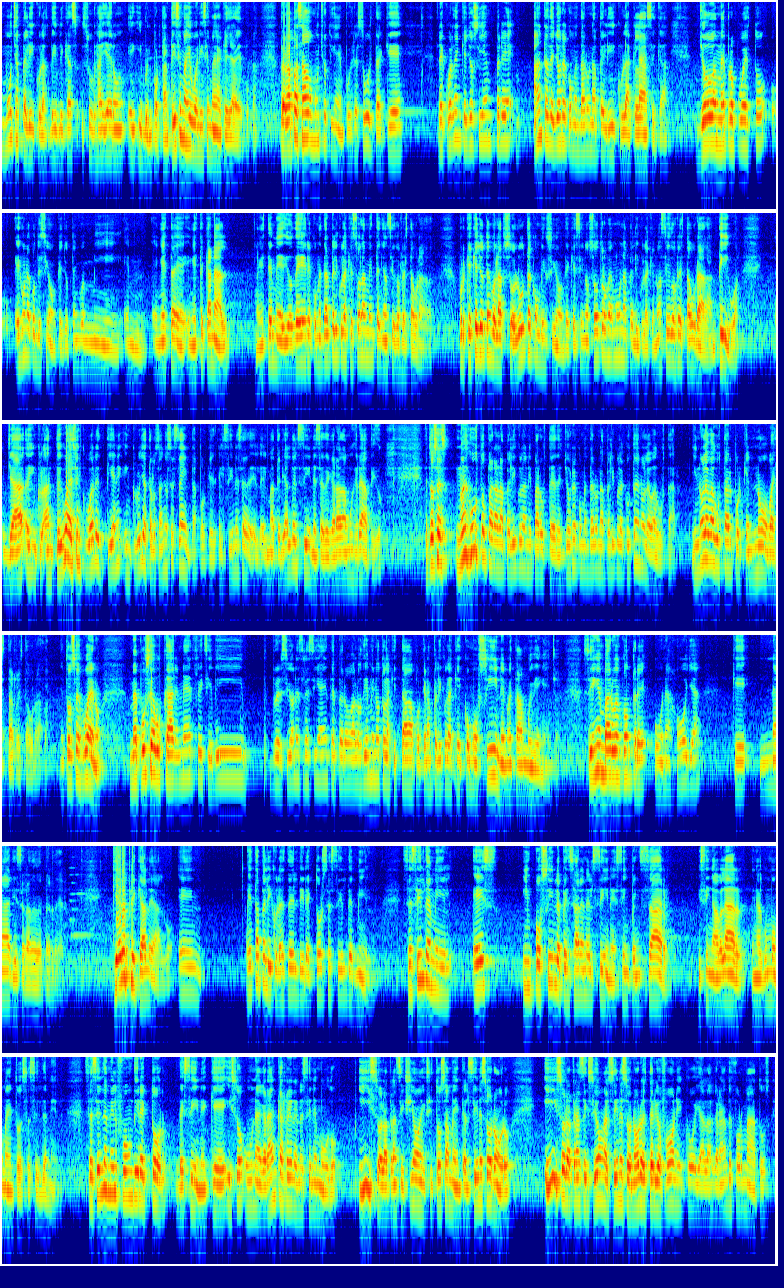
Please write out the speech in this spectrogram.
muchas películas bíblicas surgieron importantísimas y buenísimas en aquella época. Pero ha pasado mucho tiempo y resulta que, recuerden que yo siempre, antes de yo recomendar una película clásica, yo me he propuesto, es una condición que yo tengo en, mi, en, en, este, en este canal, en este medio, de recomendar películas que solamente hayan sido restauradas. Porque es que yo tengo la absoluta convicción de que si nosotros vemos una película que no ha sido restaurada, antigua, ya antigua eso incluye, tiene, incluye hasta los años 60, porque el, cine se, el, material del cine se degrada muy rápido. Entonces, no es justo para la película ni para ustedes yo recomendar una película que a ustedes no le va a gustar. Y no le va a gustar porque no va a estar restaurada. Entonces, bueno, me puse a buscar en Netflix y vi versiones recientes, pero a los 10 minutos las quitaba porque eran películas que como cine no estaban muy bien hechas. Sin embargo, encontré una joya que nadie se la debe perder. Quiero explicarle algo. En esta película es del director Cecil DeMille. Cecil DeMille es imposible pensar en el cine sin pensar y sin hablar en algún momento de Cecil DeMille. Cecil DeMille fue un director de cine que hizo una gran carrera en el cine mudo, hizo la transición exitosamente al cine sonoro, hizo la transición al cine sonoro estereofónico y a los grandes formatos,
